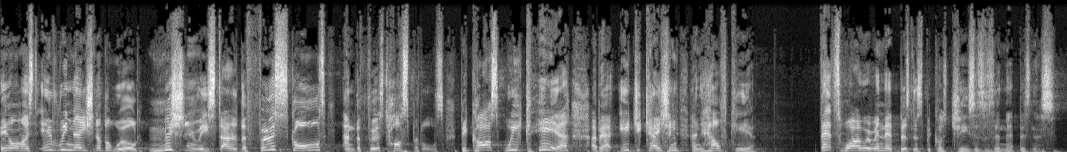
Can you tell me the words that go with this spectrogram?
In almost every nation of the world, missionaries started the first schools and the first hospitals because we care about education and healthcare. That's why we're in that business, because Jesus is in that business.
